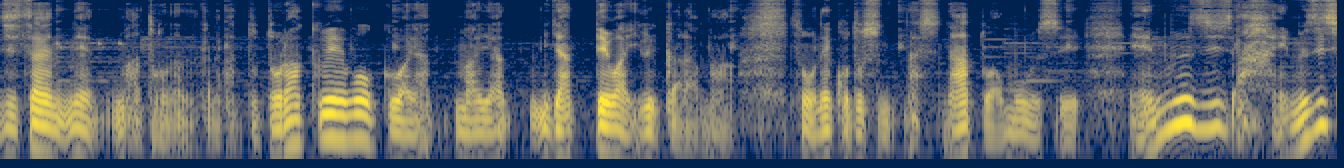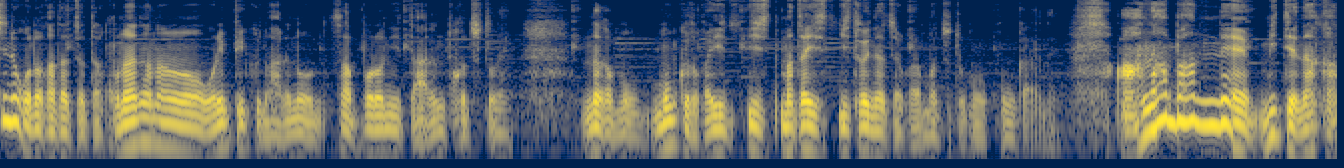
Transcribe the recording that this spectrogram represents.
実際ね、まあどうなんですかね、あとドラクエウォークはや,、まあや、やってはいるから、まあそうね、今年だしなとは思うし、MG、あ、MGC のこと語っちゃったら、この間のオリンピックのあれの札幌に行ったあれのとかちょっとね、なんかもう文句とかいいまた言いそうになっちゃうから、まあちょっと今回はね、穴番ね、見てなかっ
